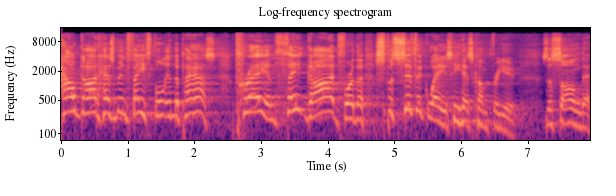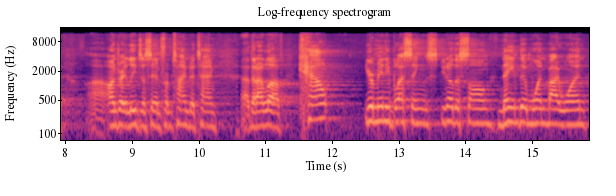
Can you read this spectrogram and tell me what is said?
how God has been faithful in the past. Pray and thank God for the specific ways He has come for you. It's a song that uh, Andre leads us in from time to time uh, that I love. Count your many blessings. You know the song? Name them one by one.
